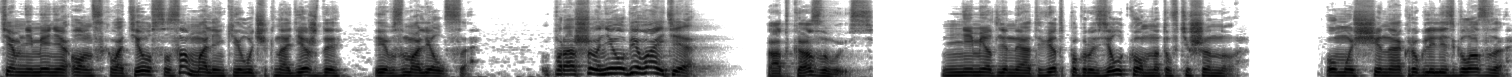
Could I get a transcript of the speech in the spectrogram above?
Тем не менее он схватился за маленький лучик надежды и взмолился. «Прошу, не убивайте!» «Отказываюсь». Немедленный ответ погрузил комнату в тишину. У мужчины округлились глаза.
